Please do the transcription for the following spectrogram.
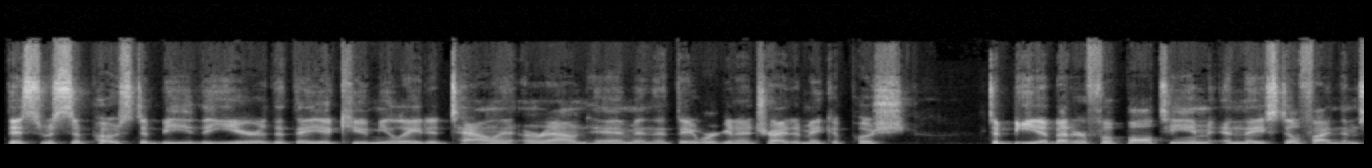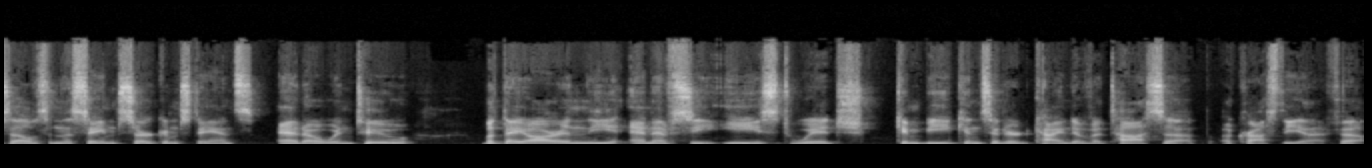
This was supposed to be the year that they accumulated talent around him and that they were going to try to make a push to be a better football team, and they still find themselves in the same circumstance at 0 2, but they are in the NFC East, which can be considered kind of a toss up across the NFL.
